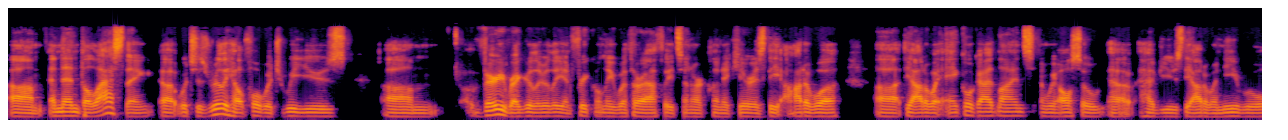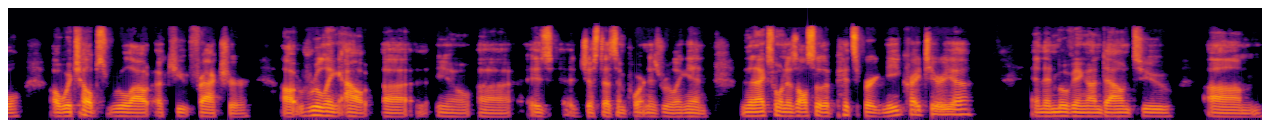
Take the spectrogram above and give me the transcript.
Um, and then the last thing, uh, which is really helpful, which we use um, very regularly and frequently with our athletes in our clinic here is the Ottawa uh, the Ottawa ankle guidelines, and we also uh, have used the Ottawa knee rule, uh, which helps rule out acute fracture. Uh, ruling out, uh, you know, uh, is just as important as ruling in. The next one is also the Pittsburgh knee criteria, and then moving on down to, um,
